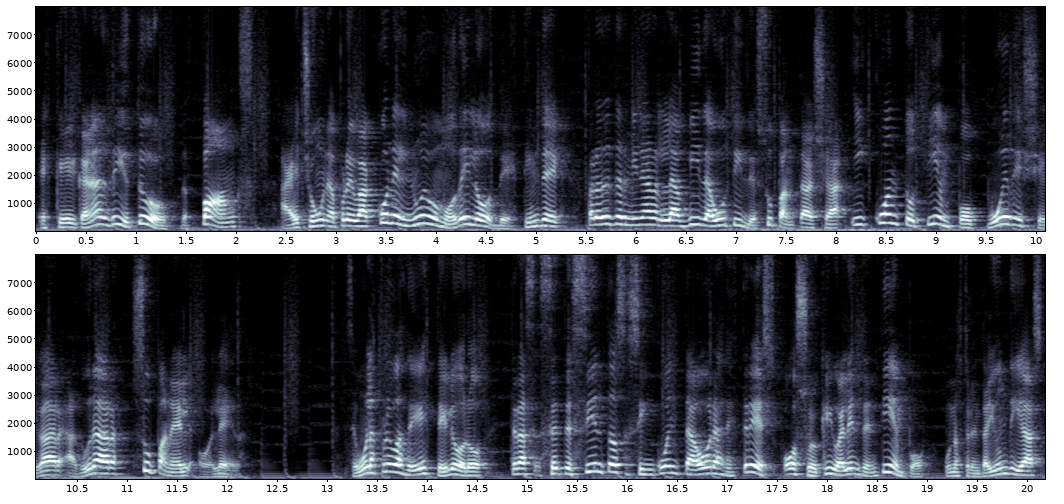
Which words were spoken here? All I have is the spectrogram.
Es que el canal de YouTube, The Punks, ha hecho una prueba con el nuevo modelo de Steam Deck para determinar la vida útil de su pantalla y cuánto tiempo puede llegar a durar su panel OLED. Según las pruebas de este loro, tras 750 horas de estrés o su equivalente en tiempo, unos 31 días,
